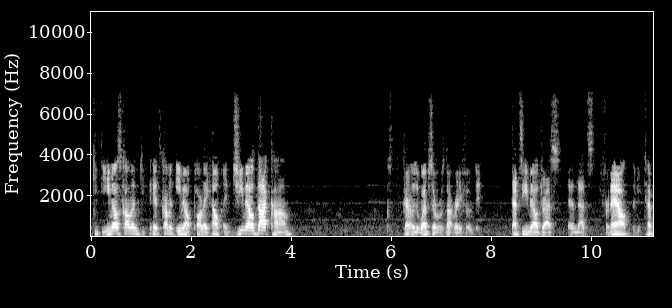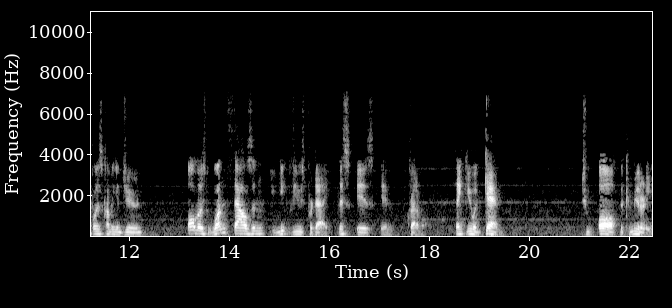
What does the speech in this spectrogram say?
keep the emails coming, keep the hits coming. Email parlayhelp at gmail.com. Apparently the web server was not ready for it. That's the email address, and that's for now. The new template is coming in June. Almost 1,000 unique views per day. This is incredible. Thank you again to all the community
